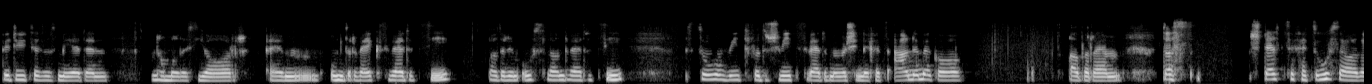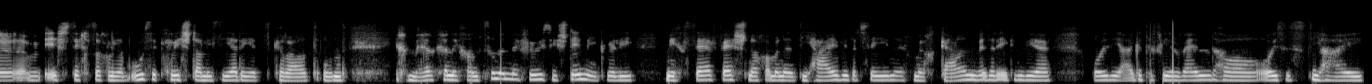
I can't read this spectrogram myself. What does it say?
bedeuten, dass wir dann nochmal ein Jahr ähm, unterwegs werden sein oder im Ausland werden sein. So weit von der Schweiz werden wir wahrscheinlich jetzt auch nicht mehr gehen. Aber ähm, das stellt sich jetzt aus oder ähm, ist sich so ein bisschen am rauskristallisieren jetzt gerade und ich merke, ich habe so eine nervöse Stimmung, weil ich mich sehr fest nach einem Zuhause wieder sehne. Ich möchte gerne wieder irgendwie unsere eigenen vier Wände haben, unser Zuhause,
